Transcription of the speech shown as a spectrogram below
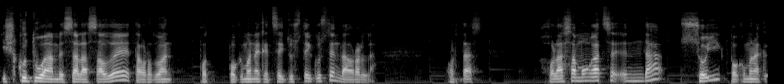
iskutuan bezala zaude, eta orduan Pokemonak ez zaituzte ikusten da horrela. Hortaz, jolasa mongatzen da, soik Pokemonak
